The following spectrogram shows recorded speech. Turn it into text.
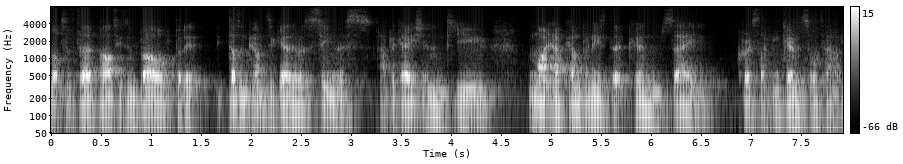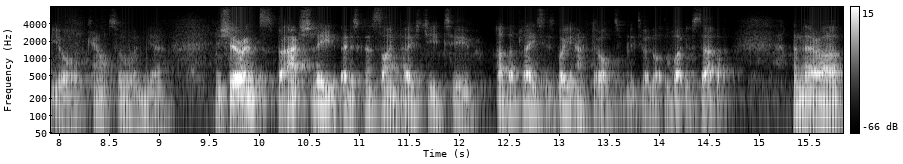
lots of third parties involved, but it, it doesn't come together as a seamless application. And you might have companies that can say, Chris, I can go and sort out your council and your insurance, but actually they're just going to signpost you to other places where you have to ultimately do a lot of the work yourself. And there are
